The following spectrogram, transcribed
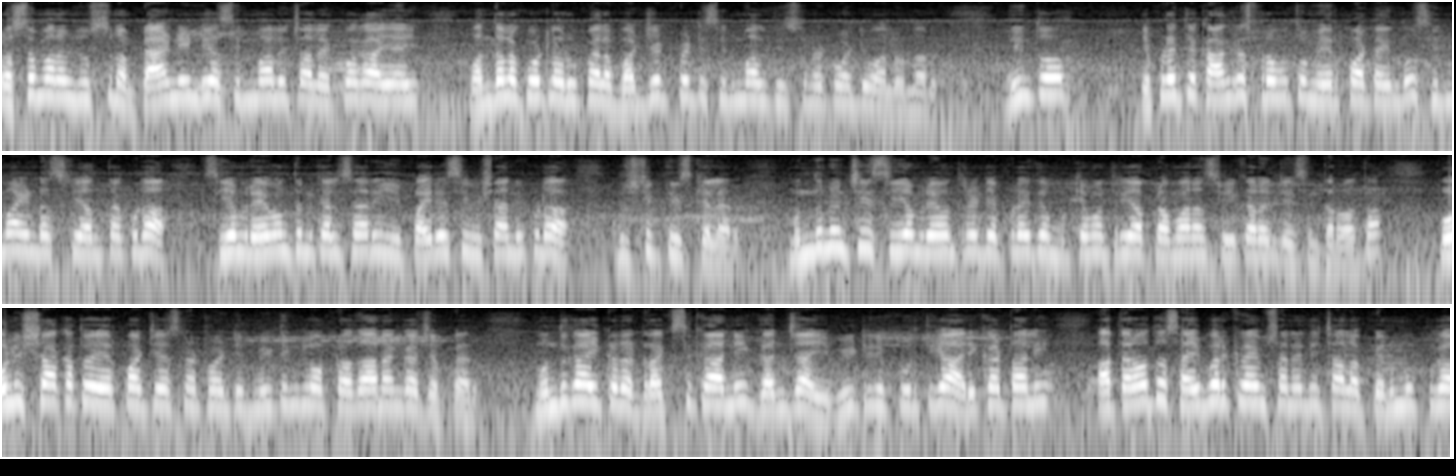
ప్రస్తుతం మనం చూస్తున్నాం ప్యాన్ ఇండియా సినిమాలు చాలా ఎక్కువగా అయ్యాయి. వందల కోట్ల రూపాయల బడ్జెట్ పెట్టి సినిమాలు తీస్తున్నటువంటి వాళ్ళు ఉన్నారు. దీంతో ఎప్పుడైతే కాంగ్రెస్ ప్రభుత్వం ఏర్పాటైందో సినిమా ఇండస్ట్రీ అంతా కూడా సీఎం రేవంత్ని కలిశారు. ఈ పైరసీ విషయాన్ని కూడా దృష్టికి తీసుకెళ్ళారు. ముందు నుంచి సీఎం రేవంత్ రెడ్డి ఎప్పుడైతే ముఖ్యమంత్రిగా ప్రమాణం స్వీకారం చేసిన తర్వాత పోలీస్ శాఖతో ఏర్పాటు చేసినటువంటి మీటింగ్లో ప్రధానంగా చెప్పారు. ముందుగా ఇక్కడ డ్రగ్స్ కానీ గంజాయి వీటిని పూర్తిగా అరికట్టాలి. ఆ తర్వాత సైబర్ క్రైమ్స్ అనేది చాలా పెనుముప్పుగా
